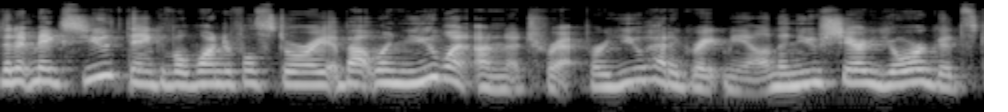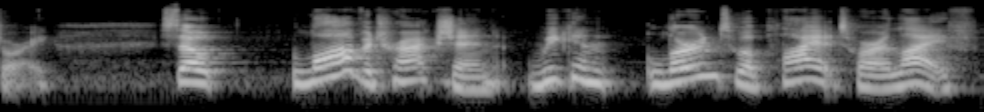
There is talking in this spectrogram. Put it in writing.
then it makes you think of a wonderful story about when you went on a trip or you had a great meal and then you share your good story. So, law of attraction, we can learn to apply it to our life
